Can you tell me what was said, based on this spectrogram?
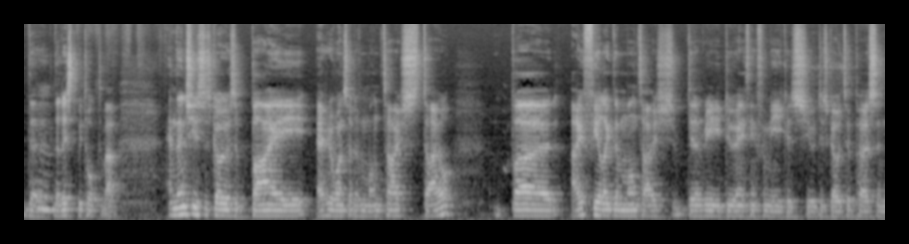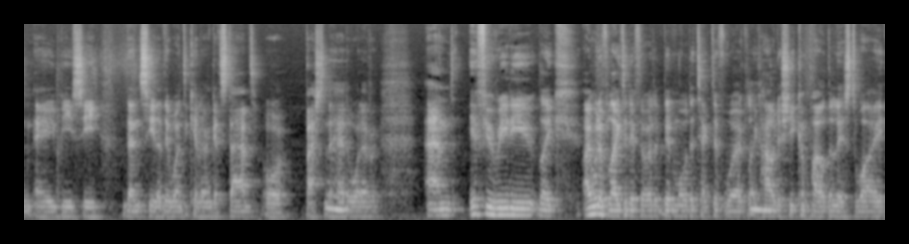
the Mm. the list we talked about, and then she just goes by everyone sort of montage style. But I feel like the montage didn't really do anything for me because she would just go to person A, B, C, then see that they weren't the killer and get stabbed or bashed in the head Mhm. or whatever. And if you really like, I would have liked it if there were a bit more detective work. Like, Mhm. how does she compile the list? Why,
